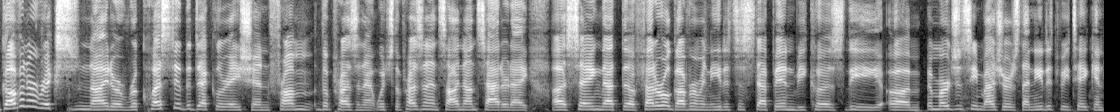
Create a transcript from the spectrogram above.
Governor Rick Snyder requested the declaration from the president which the president signed on Saturday uh, saying that the federal government needed to step in because the um, emergency measures that needed to be taken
